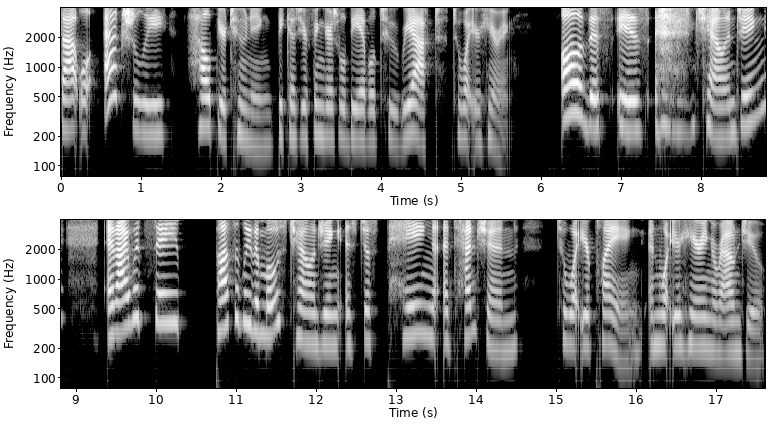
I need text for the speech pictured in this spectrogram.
That will actually help your tuning because your fingers will be able to react to what you're hearing. All of this is challenging, and I would say possibly the most challenging is just paying attention to what you're playing and what you're hearing around you.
